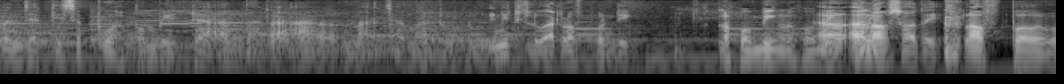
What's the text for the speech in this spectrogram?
menjadi sebuah pembeda antara anak zaman dulu? Ini di luar love bonding. love bombing love bombing Eh, eh, love sorry, love bom-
